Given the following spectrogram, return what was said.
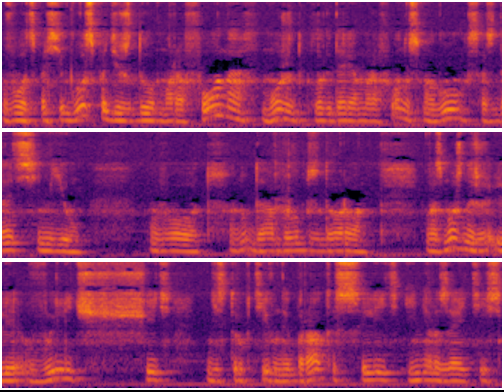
Вот, спасибо Господи, жду марафона. Может, благодаря марафону смогу создать семью. Вот, ну да, было бы здорово. Возможно ли вылечить деструктивный брак, исцелить и не разойтись?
